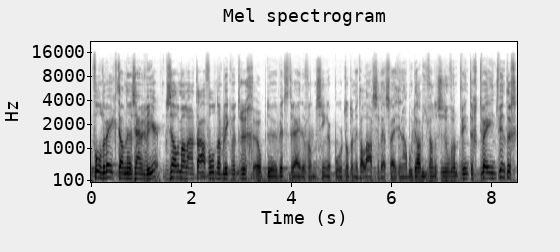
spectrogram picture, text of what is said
Volgende week dan zijn we er weer. Dezelfde mannen aan tafel. Dan blikken we terug op de wedstrijden van Singapore tot en met de laatste wedstrijd in Abu Dhabi van het seizoen van 2022.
